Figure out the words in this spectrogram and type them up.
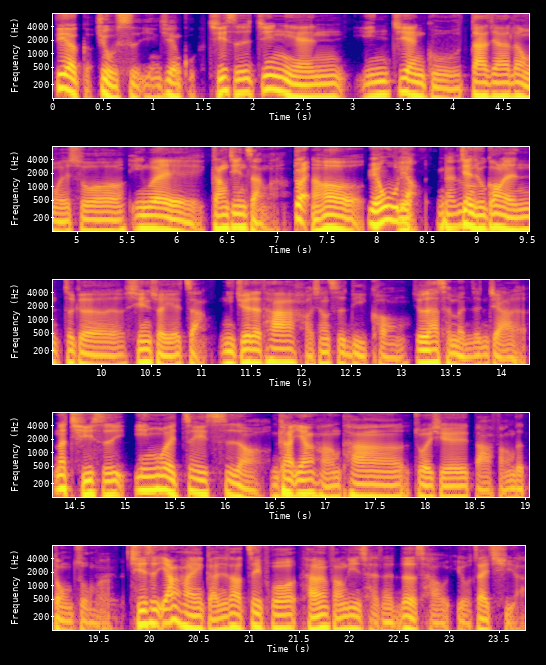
第二个就是银建股。其实今年银建股，大家认为说，因为钢筋涨了，对，然后原物料，建筑工人这个薪水也涨，你觉得它好像是利空，就是它成本增加了。那其实因为这一次啊、喔，你看央行它做一些打房的动作嘛。其实央行也感觉到这波台湾房地产的热潮有在起来。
